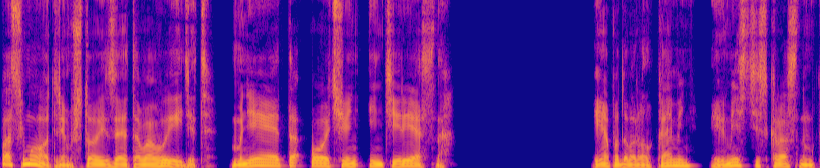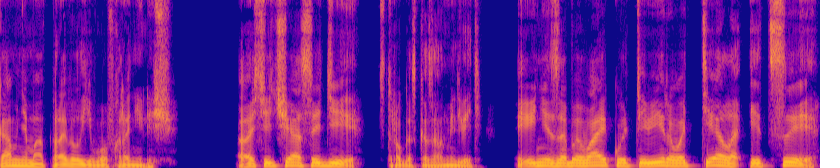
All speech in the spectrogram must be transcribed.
Посмотрим, что из этого выйдет. Мне это очень интересно». Я подобрал камень и вместе с красным камнем отправил его в хранилище. «А сейчас иди», — строго сказал медведь, — «и не забывай культивировать тело и ци.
